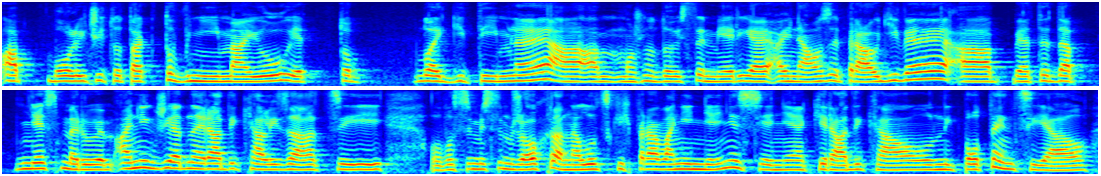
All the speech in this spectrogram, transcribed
a boli, či to takto vnímajú, je to legitímne a možno do istej miery aj, aj naozaj pravdivé a ja teda nesmerujem ani k žiadnej radikalizácii, lebo si myslím, že ochrana ľudských práv ani nenesie nejaký radikálny potenciál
